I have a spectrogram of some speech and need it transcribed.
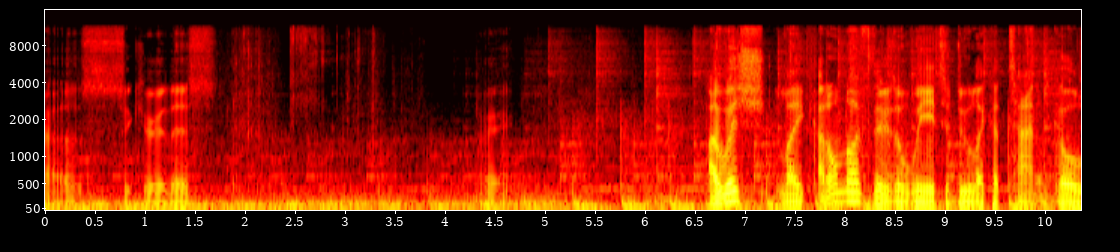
Alright, let's secure this. Alright. I wish, like, I don't know if there's a way to do like a tactical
